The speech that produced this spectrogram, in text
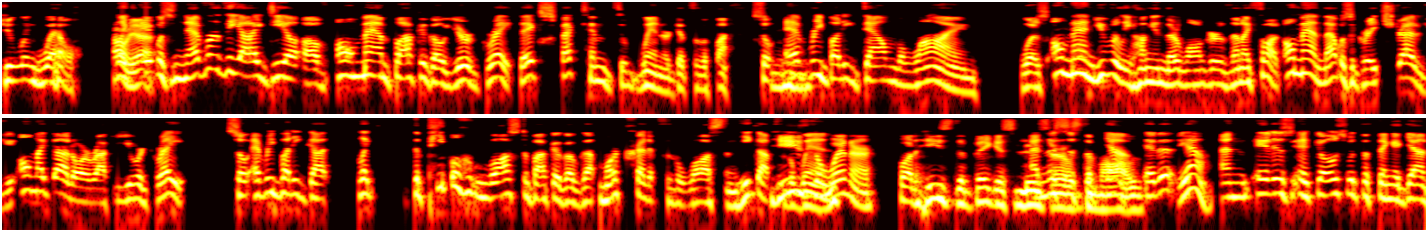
doing well. Oh Like yeah, it was never the idea of, oh man, Bakugo, you're great. They expect him to win or get to the final. So Mhm. everybody down the line was, oh man, you really hung in there longer than I thought. Oh man, that was a great strategy. Oh my God, Oraki, you were great. So everybody got like the people who lost to Bakugo got more credit for the loss than he got for he's the win. the winner, but he's the biggest and loser this of is the them yeah, it is, yeah, and it is. It goes with the thing again.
